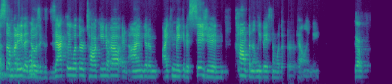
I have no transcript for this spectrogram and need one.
somebody that knows exactly what they're talking about and i'm gonna i can make a decision confidently based on what they're telling me Yep.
